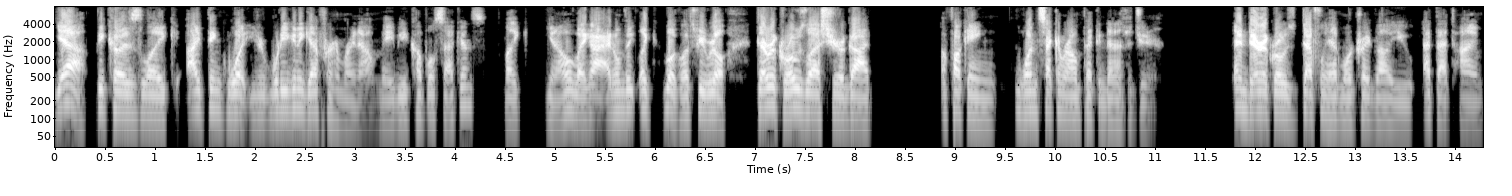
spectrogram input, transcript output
yeah, because like I think what you're what are you gonna get for him right now? Maybe a couple seconds. Like you know, like I don't think like look. Let's be real. Derrick Rose last year got a fucking one second round pick in Dennis Jr. And Derrick Rose definitely had more trade value at that time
